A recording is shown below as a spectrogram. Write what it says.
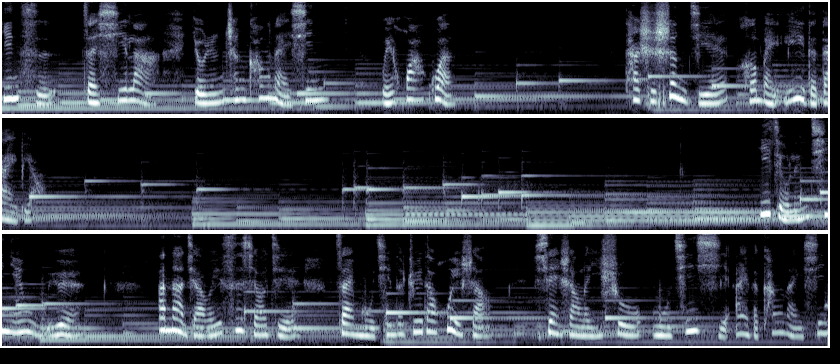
因此在希腊有人称康乃馨为花冠。它是圣洁和美丽的代表。一九零七年五月，安娜贾维斯小姐在母亲的追悼会上献上了一束母亲喜爱的康乃馨。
